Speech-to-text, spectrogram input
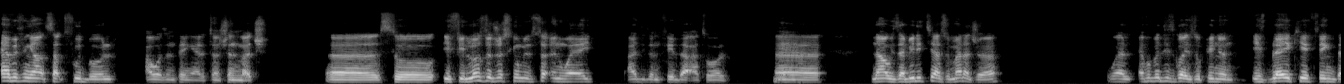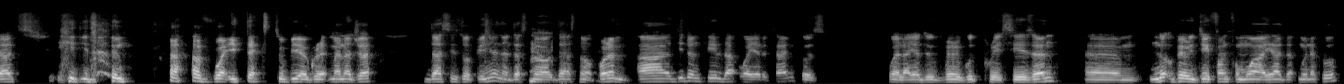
everything outside football, I wasn't paying attention much. Uh, so if he lost the dressing room in a certain way, I didn't feel that at all. Uh, now his ability as a manager, well, everybody's got his opinion. If Blakey think that he didn't have what it takes to be a great manager, that's his opinion, and that's not that's not a problem. I didn't feel that way at the time because, well, I had a very good preseason, um, not very different from what I had at Monaco.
